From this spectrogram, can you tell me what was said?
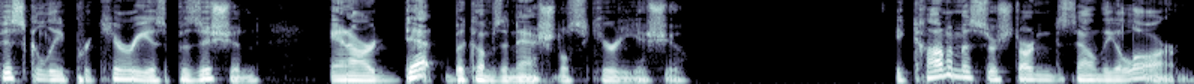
fiscally precarious position, and our debt becomes a national security issue. Economists are starting to sound the alarm.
